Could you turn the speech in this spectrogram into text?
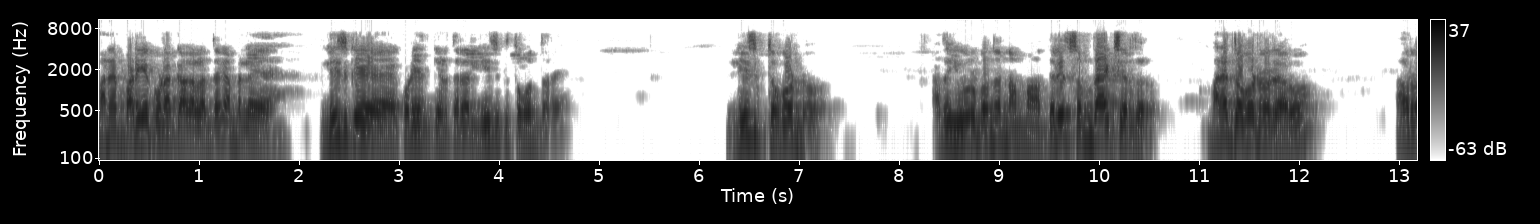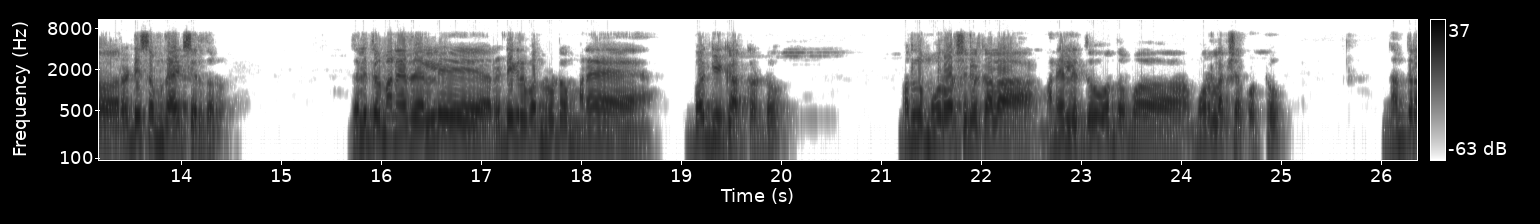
ಮನೆ ಬಾಡಿಗೆ ಕೊಡೋಕ್ಕಾಗಲ್ಲ ಅಂದಾಗ ಆಮೇಲೆ ಲೀಸ್ಗೆ ಕೊಡಿ ಅಂತ ಕೇಳ್ತಾರೆ ಲೀಸ್ಗೆ ತಗೊಂತಾರೆ. ಲೀಸ್ಗೆ ತಗೊಂಡು ಅದು ಇವರು ಬಂದು ನಮ್ಮ ದಲಿತ ಸಮುದಾಯಕ್ಕೆ ಸೇರಿದವರು. ಮನೆ ತಗೊಂಡ್ರವ್ರು ಯಾರು? ಅವರು ರೆಡ್ಡಿ ಸಮುದಾಯಕ್ಕೆ ಸೇರಿದವರು. ದಲಿತರ ಮನೆಯಲ್ಲಿ ರೆಡ್ಡಿಗರು ಬಂದ್ಬಿಟ್ಟು ಮನೆ ಬಗ್ಗಿಗೆ ಹಾಕ್ಕೊಂಡು ಮೊದಲು ಮೂರು ವರ್ಷಗಳ ಕಾಲ ಮನೆಯಲ್ಲಿದ್ದು ಒಂದು ಮೂರು ಲಕ್ಷ ಕೊಟ್ಟು ನಂತರ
